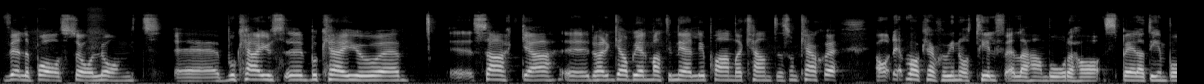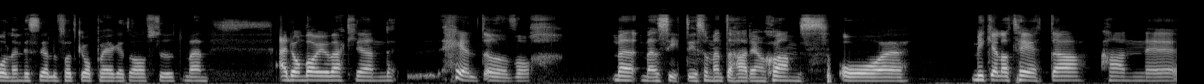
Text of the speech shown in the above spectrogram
väldigt bra så långt. Eh, Bukayo, eh, Bukayo eh, Eh, Saka, eh, du hade Gabriel Martinelli på andra kanten som kanske, ja det var kanske vid något tillfälle han borde ha spelat in bollen istället för att gå på eget avslut men äh, de var ju verkligen helt över med City som inte hade en chans och Mikael Arteta, han eh,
